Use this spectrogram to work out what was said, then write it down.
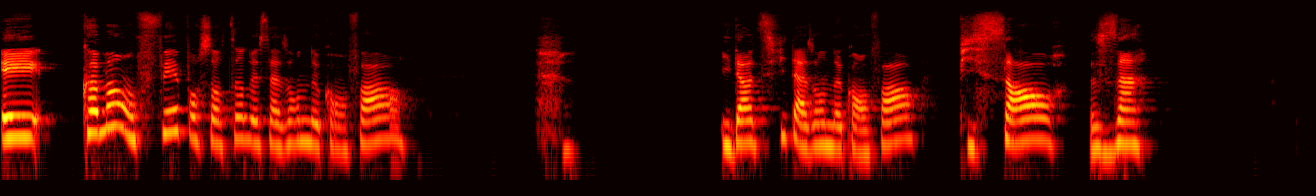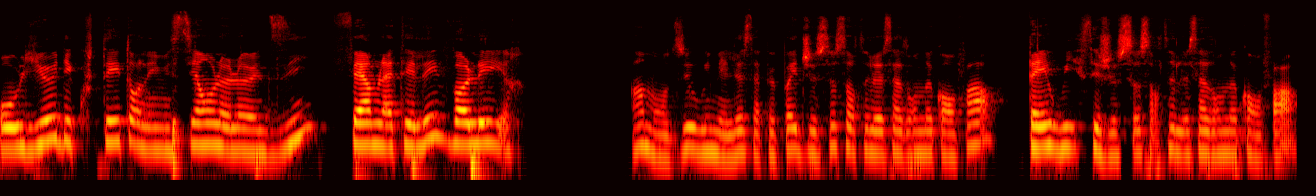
Et comment on fait pour sortir de sa zone de confort? Identifie ta zone de confort, puis sors-en. Au lieu d'écouter ton émission le lundi, ferme la télé, va lire. Ah mon Dieu, oui, mais là, ça peut pas être juste ça, sortir de sa zone de confort. Ben oui, c'est juste ça, sortir de sa zone de confort.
